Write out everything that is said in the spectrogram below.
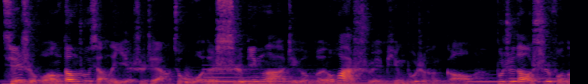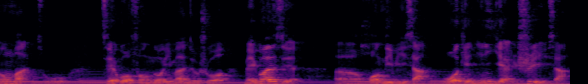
秦始皇当初想的也是这样，就我的士兵啊，这个文化水平不是很高，不知道是否能满足。结果冯诺依曼就说没关系，呃，皇帝陛下，我给您演示一下，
